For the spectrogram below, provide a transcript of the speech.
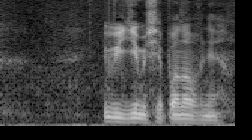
i widzimy się ponownie.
